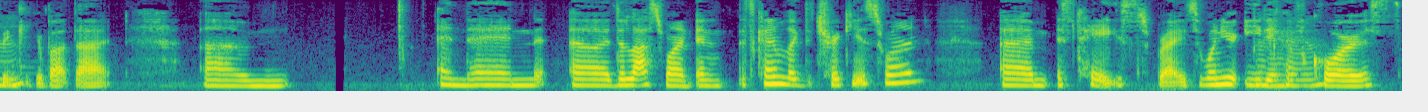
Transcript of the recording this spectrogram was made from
thinking about that. Um, and then uh, the last one, and it's kind of like the trickiest one, um, is taste, right? So when you're eating, of course,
